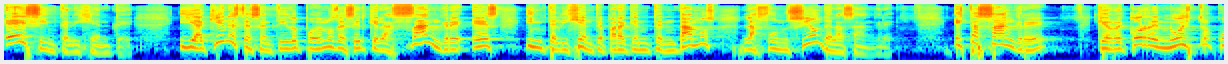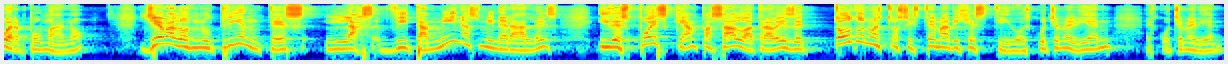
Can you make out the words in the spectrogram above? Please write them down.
es inteligente. Y aquí en este sentido podemos decir que la sangre es inteligente para que entendamos la función de la sangre. Esta sangre que recorre nuestro cuerpo humano lleva los nutrientes, las vitaminas minerales y después que han pasado a través de todo nuestro sistema digestivo, escúcheme bien, escúcheme bien,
